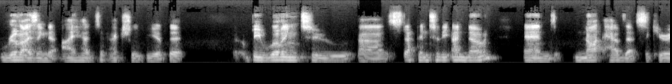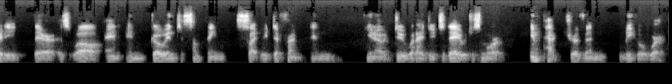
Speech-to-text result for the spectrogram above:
realizing that I had to actually be a bit, be willing to uh, step into the unknown and not have that security there as well and, and go into something slightly different and, you know, do what I do today, which is more impact driven legal work.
